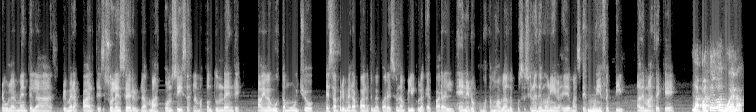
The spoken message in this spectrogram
regularmente las primeras partes suelen ser las más concisas, las más contundentes. A mí me gusta mucho esa primera parte, me parece una película que para el género, como estamos hablando de posesiones demoníacas y demás, es muy efectiva. Además de que La parte 2 es buena.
